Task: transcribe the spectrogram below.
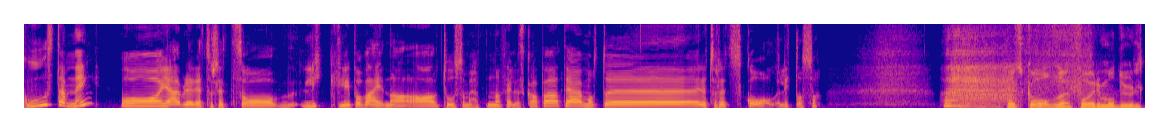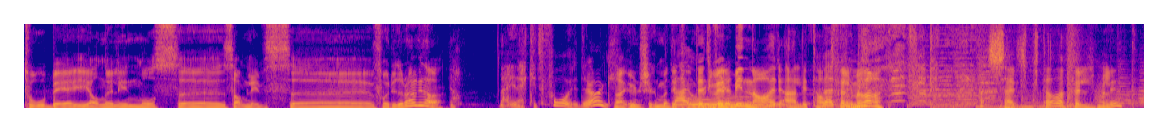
god stemning. Og jeg ble rett og slett så lykkelig på vegne av tosomheten og fellesskapet at jeg måtte rett og slett skåle litt også. Og skåle for modul 2B i Anne Lindmos uh, samlivsforedrag, uh, da. Ja. Nei, det er ikke et foredrag. Nei, unnskyld, men det, Det er kan jo- Det er et webinar, ærlig talt. Følg med, da. Skjerp deg, da. Følg med litt.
